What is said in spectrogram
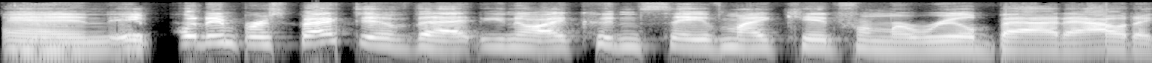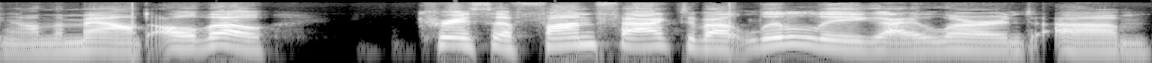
And it put in perspective that, you know, I couldn't save my kid from a real bad outing on the mound. Although, Chris, a fun fact about Little League I learned um,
